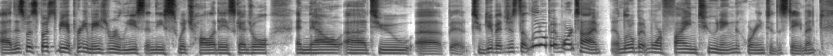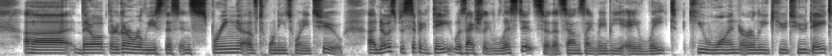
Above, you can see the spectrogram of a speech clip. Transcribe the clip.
Uh, this was supposed to be a pretty major release in the Switch holiday schedule, and now uh, to uh, to give it just a little bit more time, a little bit more fine tuning, according to the statement, uh, they're they're going to release this in spring of 2022. Uh, no specific date was actually listed, so that sounds like maybe a late Q1, early Q2 date.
